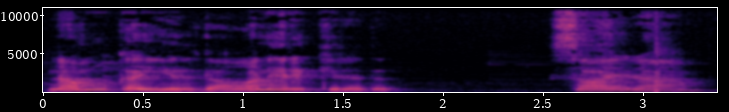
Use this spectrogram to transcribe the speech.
நம் கையில்தான் இருக்கிறது. சாய்ராம்.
